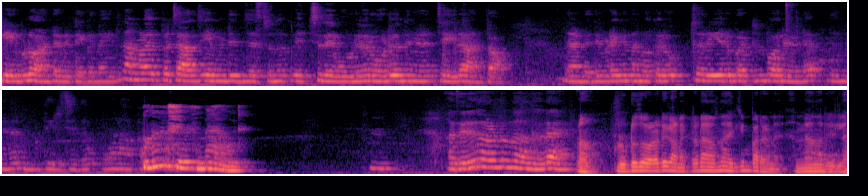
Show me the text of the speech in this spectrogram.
കേബിളും ആണ് കേട്ടോ കിട്ടിയേക്കുന്നത് ഇത് നമ്മൾ ഇപ്പോൾ ചാർജ് ചെയ്യാൻ വേണ്ടി ജസ്റ്റ് ഒന്ന് വെച്ച് ഓടിയോ ഓടിയോ ഓടി ഒന്ന് ഇങ്ങനെ ചെയ്തതാണ് കേട്ടോ ഇതാണ്ട് ഇത് ഇവിടെ ഇങ്ങനെ നമുക്കൊരു ചെറിയൊരു ബട്ടൺ പോലെയുണ്ട്. ഇതിങ്ങനെ നമുക്ക് തിരിച്ചത് ഓണാക്കാം. ആക്കാം. അതിന് ബ്ലൂടൂത്ത് ഓൾറെഡി കണക്റ്റഡ് ആവുന്നതായിരിക്കും പറയണേ. എന്നാന്നറിയില്ല.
